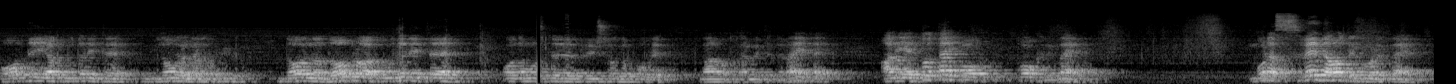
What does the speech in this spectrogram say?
Ovde i ako udarite dovoljno, dovoljno dobro, ako udarite, onda možete prilično ga povrediti. Naravno, to nemojte da radite. Ali je to taj pok- pokret, gledajte. Mora sve da ode gore, gledajte.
